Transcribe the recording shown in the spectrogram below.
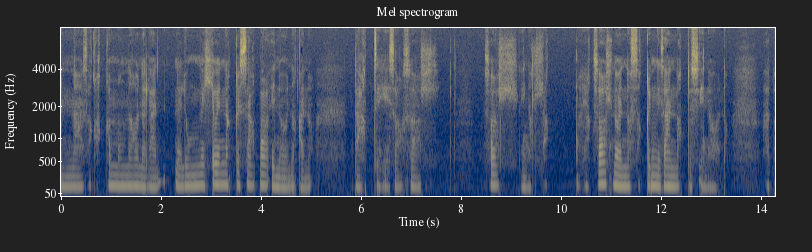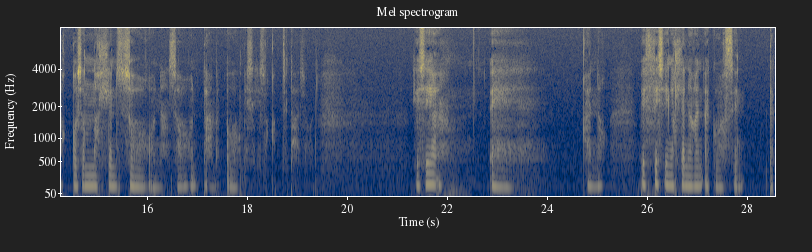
аннаасақаққаммернеруналаан налунгаллуиннаққиссаарпаа инуунеқано. Таартиги соорсоорл соорл ингерлақ риақсоорл нуаннерсеққингисааннартус инуунеқ апеққусернарлун сооруна соорун таамат таасугут кисиа э қанно пиффис ингерланеран акуерсин так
